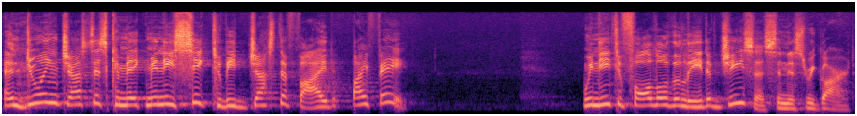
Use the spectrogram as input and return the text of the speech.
and doing justice can make many seek to be justified by faith. We need to follow the lead of Jesus in this regard.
